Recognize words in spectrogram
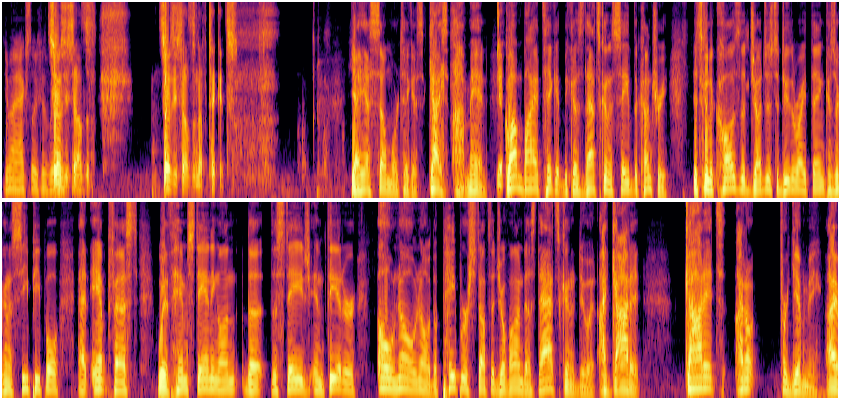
you might actually because As soon as he sells, as soon as he sells enough tickets. Yeah, he has to sell more tickets. Guys, oh man, go out and buy a ticket because that's going to save the country. It's going to cause the judges to do the right thing because they're going to see people at AmFest with him standing on the, the stage in theater. Oh, no, no, the paper stuff that Jovan does, that's going to do it. I got it. Got it. I don't, forgive me. I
